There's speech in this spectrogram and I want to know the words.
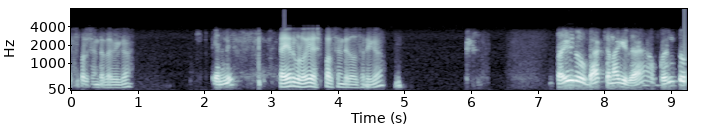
ಎಷ್ಟು ಪರ್ಸೆಂಟ್ ಇದಾವೆ ಈಗ? ಎಲ್ಲಿ? ಟೈರ್ಗಳು ಎಷ್ಟು ಪರ್ಸೆಂಟ್ ಇದಾವೆ ಸರ್ ಈಗ? ಟೈರು ಬ್ಯಾಕ್ ಚೆನ್ನಾಗಿದೆ ಫ್ರಂಟು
